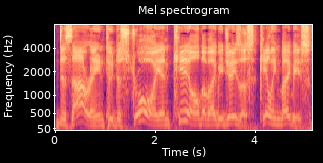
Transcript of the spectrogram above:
desiring to destroy and kill the baby Jesus, killing babies.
